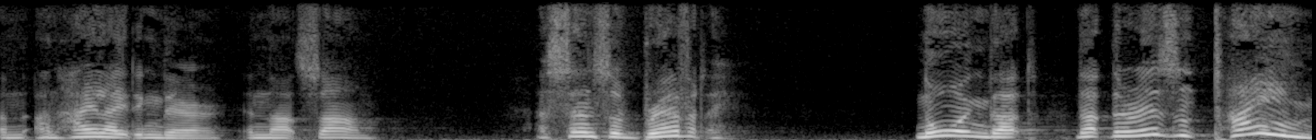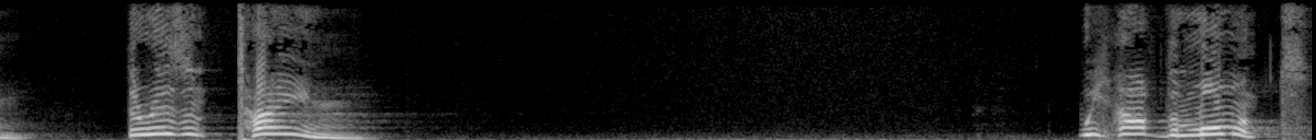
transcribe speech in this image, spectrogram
and, and highlighting there in that psalm. A sense of brevity, knowing that, that there isn't time. There isn't time. We have the moment.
